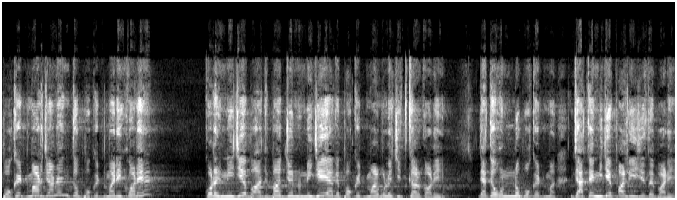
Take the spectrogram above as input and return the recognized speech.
পকেট মার জানেন তো, পকেট মারি করে। করে নিজে বাঁচবার জন্য, নিজেই আগে পকেট মার বলে চিৎকার করে। যাতে অন্য পকেট মার, যাতে নিজে পালিয়ে যেতে পারে।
